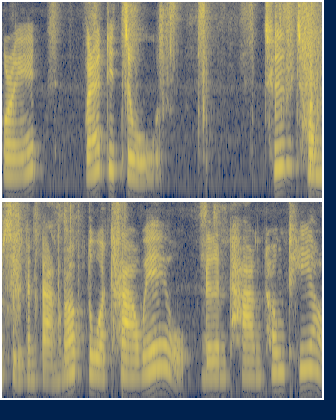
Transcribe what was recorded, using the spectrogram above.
Great Gratitude ชื่นชมสิ่งต่างๆ รอบตัว Travel เดินทางท่องเที่ยว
